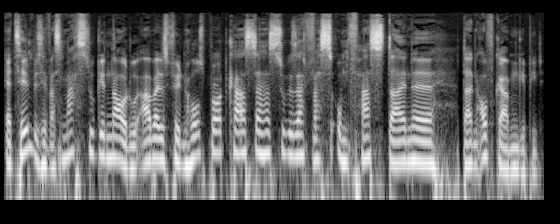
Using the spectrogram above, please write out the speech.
Erzähl ein bisschen, was machst du genau? Du arbeitest für den Host-Broadcaster, hast du gesagt. Was umfasst deine, dein Aufgabengebiet?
